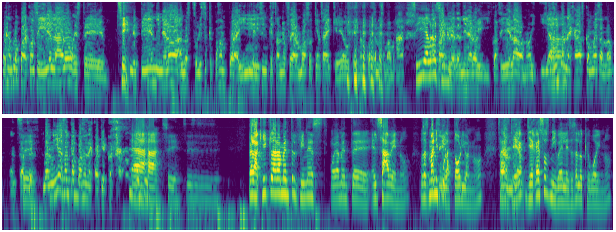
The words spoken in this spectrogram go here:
Por ejemplo, para conseguir helado, este, le piden dinero a los turistas que pasan por ahí, le dicen que están enfermos o quién sabe qué, o que no encuentran a su mamá. sí, algo así. Para que les den dinero y, conseguir helado, ¿no? Y, y así pendejadas como esas, ¿no? Entonces, los niños son capaces de cualquier cosa. Ajá, sí, sí, sí, sí. sí. Pero aquí claramente el fin es, obviamente, él sabe, ¿no? O sea, es manipulatorio, ¿no? O sea, llega, a esos niveles, eso es a lo que voy, ¿no?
